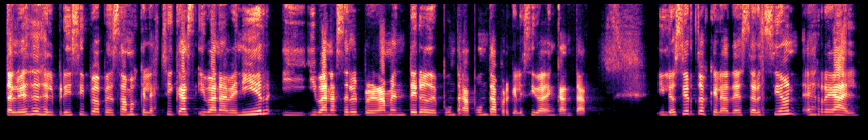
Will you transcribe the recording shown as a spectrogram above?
Tal vez desde el principio pensamos que las chicas iban a venir y iban a hacer el programa entero de punta a punta porque les iba a encantar. Y lo cierto es que la deserción es real.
